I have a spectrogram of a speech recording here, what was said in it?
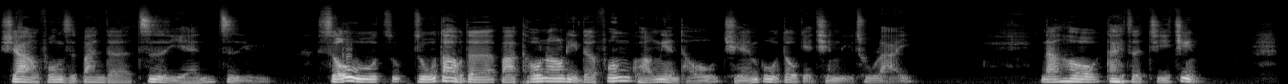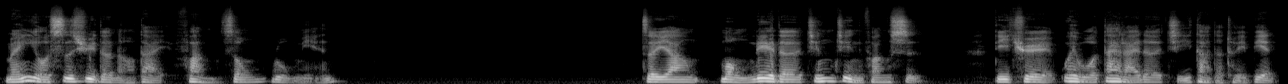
像疯子般的自言自语，手舞足足蹈的把头脑里的疯狂念头全部都给清理出来，然后带着极静、没有思绪的脑袋放松入眠。这样猛烈的精进方式，的确为我带来了极大的蜕变，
